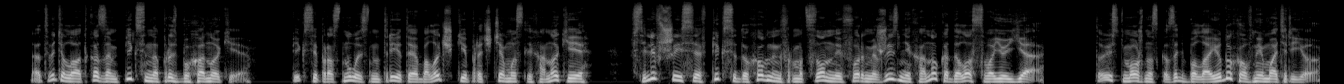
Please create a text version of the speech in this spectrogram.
— ответила отказом Пикси на просьбу Ханоки. Пикси проснулась внутри этой оболочки, прочтя мысли Ханоки. Вселившаяся в Пикси духовной информационной форме жизни Ханока дала своё «я». То есть, можно сказать, была её духовной матерью.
